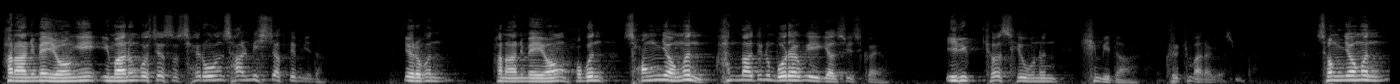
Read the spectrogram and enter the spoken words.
하나님의 영이 임하는 곳에서 새로운 삶이 시작됩니다. 여러분, 하나님의 영 혹은 성령은 한마디로 뭐라고 얘기할 수 있을까요? 일으켜 세우는 힘이다. 그렇게 말하겠습니다. 성령은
